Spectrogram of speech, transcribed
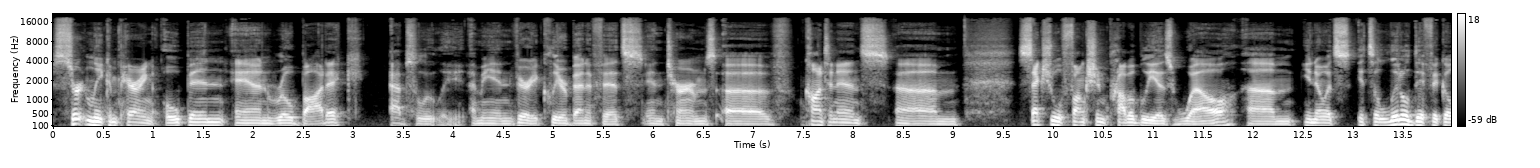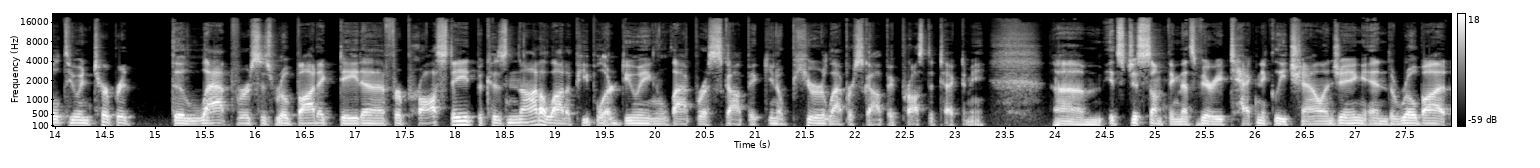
certainly comparing open and robotic Absolutely. I mean, very clear benefits in terms of continence, um, sexual function, probably as well. Um, you know, it's it's a little difficult to interpret the lap versus robotic data for prostate because not a lot of people are doing laparoscopic, you know, pure laparoscopic prostatectomy. Um, it's just something that's very technically challenging, and the robot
